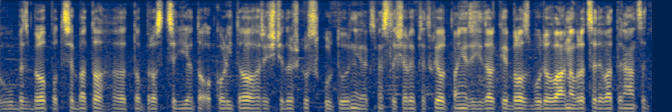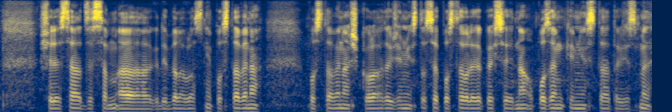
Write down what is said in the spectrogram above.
vůbec bylo potřeba to, eh, to prostředí a to okolí toho hřiště trošku skulturní. Jak jsme slyšeli před chvíli od paní ředitelky, bylo zbudováno v roce 1960, ze sam, eh, kdy byla vlastně postavena postavena škola, takže město se postavilo, jako se jedná o pozemky města, takže jsme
